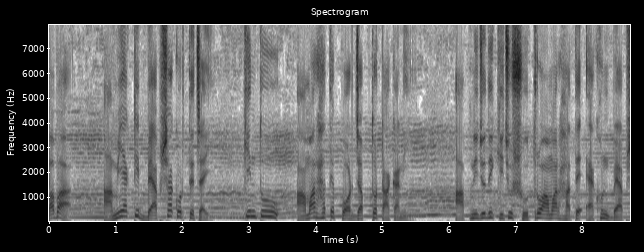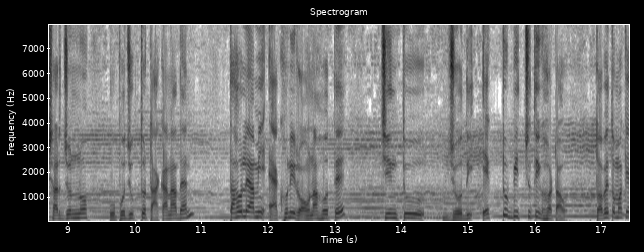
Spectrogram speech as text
বাবা, আমি একটি ব্যবসা করতে চাই, কিন্তু আমার হাতে পর্যাপ্ত টাকা নেই। আপনি যদি কিছু সূত্র আমার হাতে এখন ব্যবসার জন্য উপযুক্ত টাকা না দেন, তাহলে আমি এখনই রওনা হতে, কিন্তু যদি একটু বিচ্যুতি ঘটাও তবে তোমাকে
